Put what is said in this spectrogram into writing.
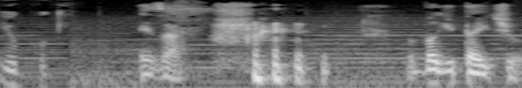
E o Bug. Exato. o Bug Taicho.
